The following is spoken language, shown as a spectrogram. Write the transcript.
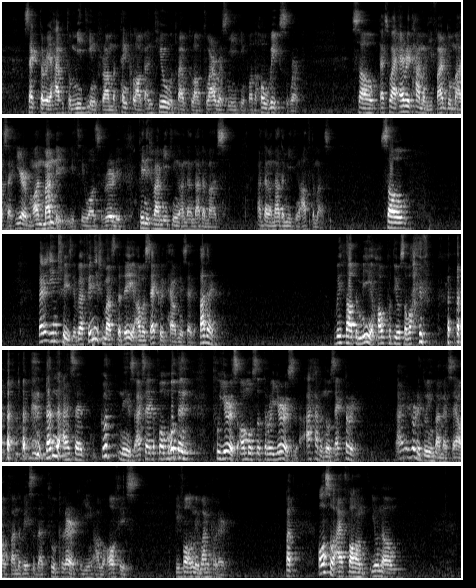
secretary, I have to meeting from 10 o'clock until 12 o'clock, two hours meeting for the whole week's work. So that's why every time if I do mass here on Monday, it was really finish one meeting and another mass, and then another meeting after mass. So very interesting. When I finished mass today, our secretary told me said, Father, without me, how could you survive? then I said, good news. I said, for more than two years, almost three years, I have no secretary. I'm really doing by myself and with the two clerks in our office, before only one clerk. But also I found, you know,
